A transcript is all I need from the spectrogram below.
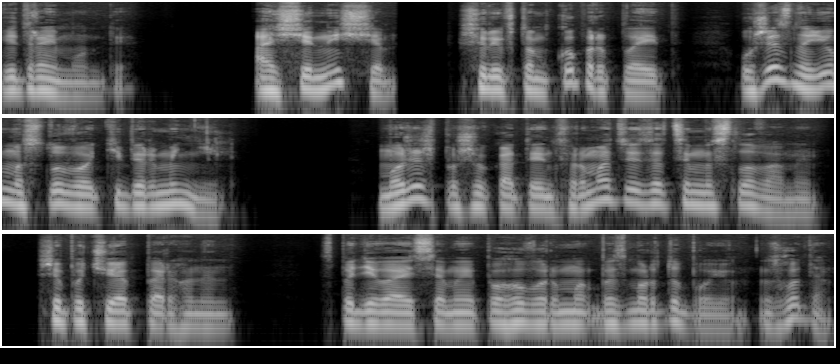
від Раймонди. А ще нижче, шрифтом Коперплейт, уже знайоме слово тіберменіль. Можеш пошукати інформацію за цими словами, шепочує Пергонен. Сподіваюся, ми поговоримо без мордобою. Згода?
